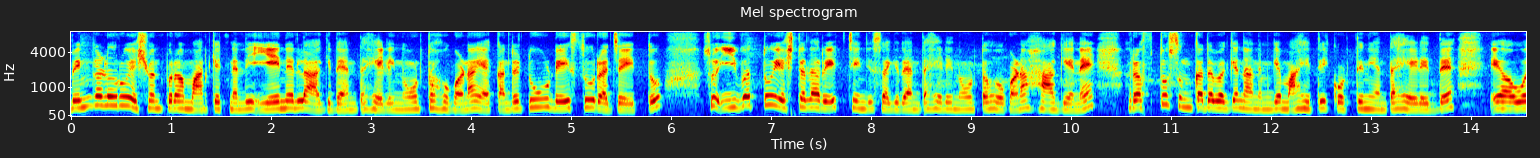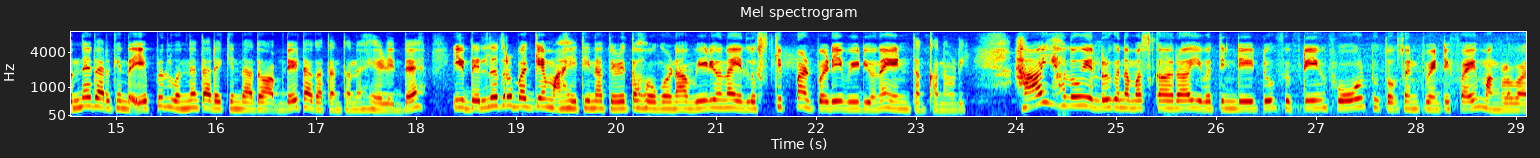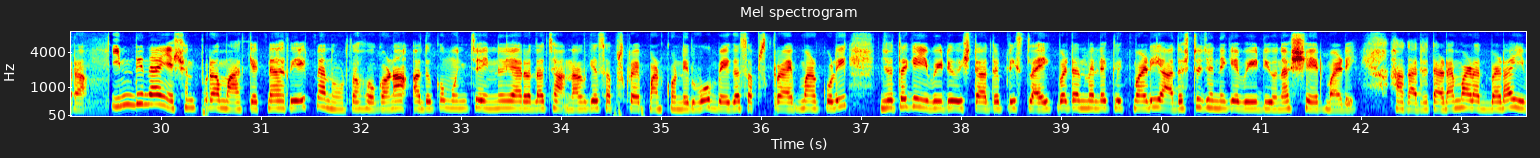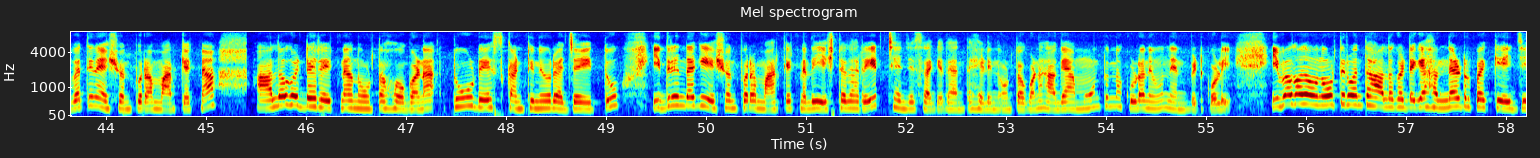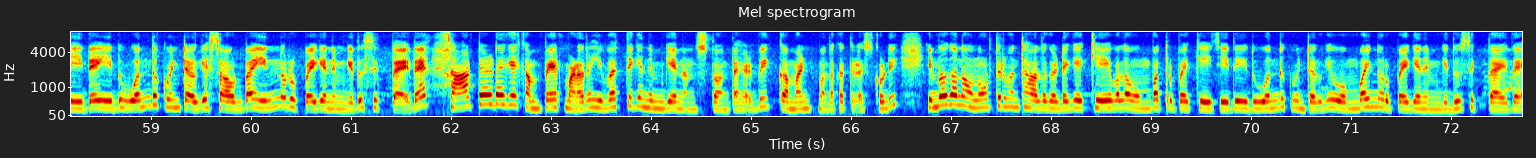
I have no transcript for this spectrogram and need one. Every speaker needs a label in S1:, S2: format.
S1: ಬೆಂಗಳೂರು ಯಶವಂತಪುರ ಮಾರ್ಕೆಟ್ನಲ್ಲಿ ಏನೆಲ್ಲ ಆಗಿದೆ ಅಂತ ಹೇಳಿ ನೋಡ್ತಾ ಹೋಗೋಣ. ಯಾಕಂದರೆ ಟೂ ಡೇಸು ರಜೆ ಇತ್ತು. ಸೊ ಇವತ್ತು ಎಷ್ಟೆಲ್ಲ ರೇಟ್ ಚೇಂಜಸ್ ಆಗಿದೆ ಅಂತ ಹೇಳಿ ನೋಡ್ತಾ ಹೋಗೋಣ. ಹಾಗೆಯೇ ರಫ್ತು ಸುಂಕದ ಬಗ್ಗೆ ನಾನು ನಿಮಗೆ ಮಾಹಿತಿ ಕೊಡ್ತೀನಿ ಅಂತ ಹೇಳಿದ್ದೆ. ಒಂದನೇ ತಾರೀಕಿಂದ, ಏಪ್ರಿಲ್ ಒಂದನೇ ತಾರೀಕಿಂದ ಅದು ಅಪ್ಡೇಟ್ ಆಗತ್ತಂತಲೂ ಹೇಳಿದ್ದೆ. ಇದೆಲ್ಲದ್ರ ಬಗ್ಗೆ ಮಾಹಿತಿನ ತಿಳಿತಾ ಹೋಗೋಣ. ವಿಡಿಯೋನ ಎಲ್ಲೂ ಸ್ಕಿಪ್ ಮಾಡಬೇಡಿ. ವಿಡಿಯೋನ ಎಂಡ್ ತನಕ ನೋಡಿ. ಹಾಯ್, ಹಲೋ ಎಲ್ರಿಗೂ ನಮಸ್ಕಾರ. ಇವತ್ತಿನ date fifteen four two thousand twenty five ಮಂಗಳವಾರ. ಇಂದಿನ ಯಶವಂತಪುರ ಮಾರ್ಕೆಟ್ನ ರೇಟ್ನ ನೋಡ್ತಾ ಹೋಗೋಣ. ಅದಕ್ಕೂ ಮುಂಚೆ ಇನ್ನೂ ಯಾರೆಲ್ಲ ಚಾನಲ್ಗೆ ಸಬ್ಸ್ಕ್ರೈಬ್ ಮಾಡ್ಕೊಂಡಿಲ್ವೋ ಬೇಗ ಸಬ್ಸ್ಕ್ರೈಬ್ ಮಾಡ್ಕೊಳ್ಳಿ. ಜೊತೆಗೆ ಈ ವಿಡಿಯೋ ಇಷ್ಟ ಆದರೆ ಪ್ಲೀಸ್ ಲೈಕ್ ಬಟನ್ ಮೇಲೆ ಕ್ಲಿಕ್ ಮಾಡಿ, ಆದಷ್ಟು ಜನಕ್ಕೆ ವಿಡಿಯೋನ ಶೇರ್ ಮಾಡಿ. ಹಾಗಾದರೆ ತಡ ಮಾಡೋದು ಬೇಡ. ಇವತ್ತಿನ ಯಶವಂತಪುರ ಮಾರ್ಕೆಟ್ನ ಆಲೂಗಡ್ಡೆ ರೇಟ್ನ ನೋಡ್ತಾ ಹೋಗೋಣ. ಟೂ ಡೇಸ್ ಕಂಟಿನ್ಯೂ ರಜೆ ಇತ್ತು. ಇದರಿಂದಾಗಿ ಯಶವಂತಪುರ ಮಾರ್ಕೆಟ್ನಲ್ಲಿ ಎಷ್ಟೆಲ್ಲ ರೇಟ್ ಚೇಂಜಸ್ ಆಗಿದೆ ಅಂತ ಹೇಳಿ ನೋಡ್ತಾ ಹೋಗೋಣ. ಹಾಗೆ ಅಮೌಂಟನ್ನು ಕೂಡ ನೀವು ನೆನ್ಪಿಟ್ಕೊಳ್ಳಿ. ಇವಾಗ ನಾವು ನೋಡ್ತಿರುವಂಥ ಆಲೂಗಡ್ಡೆಗೆ ಹನ್ನೆರಡು ರೂಪಾಯಿ ಕೆ ಜಿ ಇದೆ. ಇದು ಒಂದು ಕ್ವಿಂಟಲ್ಗೆ ಸಾವಿರದ ಇನ್ನೂರು ರೂಪಾಯಿಗೆ ನಿಮ್ಗೆ ಇದು ಸಿಗ್ತಾ ಇದೆ. ಸಾಟರ್ಡೆಗೆ ಕಂಪೇರ್ ಮಾಡಿದ್ರೆ ಇವತ್ತಿಗೆ ನಿಮ್ಗೆ ಏನು ಅನಿಸ್ತು ಅಂತ ಹೇಳಿ ಕಮೆಂಟ್ ಮೂಲಕ ತಿಳಿಸ್ಕೊಡಿ. ಇವಾಗ ನಾವು ನೋಡ್ತಿರುವಂತಹ ಆಲೂಗಡ್ಡೆಗೆ ಕೇವಲ ಒಂಬತ್ತು ರೂಪಾಯಿ ಕೆ ಜಿ ಇದೆ. ಇದು ಒಂದು ಕ್ವಿಂಟಲ್ಗೆ ಒಂಬೈನೂರು ರೂಪಾಯಿಗೆ ನಿಮ್ಗೆ ಇದು ಸಿಗ್ತಾ ಇದೆ.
